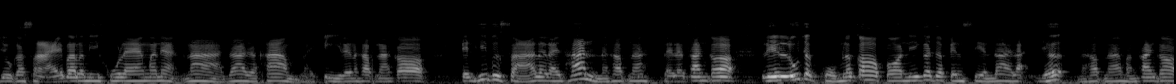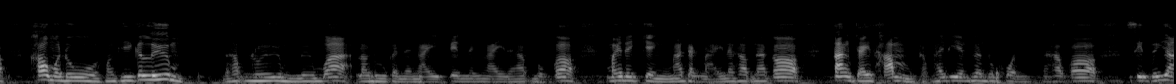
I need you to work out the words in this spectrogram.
อยู่กับสายบารมีครูแรงมาเนี่ยน่าน่าจะข้ามหลายปีแล้วนะครับนะก็เป็นที่ปรึกษาหลาย ๆ ท่านนะครับนะหลาย ๆ ท่านก็เรียนรู้จากผมแล้วก็ตอนนี้ก็จะเป็นเซียนได้ละเยอะนะครับนะบางท่านก็เข้ามาดูบางทีก็ลืม นะครับลืมลืมว่าเราดูกันยังไงเป็นยังไงนะครับ ผมก็ไม่ได้เก่งมาจากไหนนะครับนะก็ตั้งใจทำกับให้พี่เพื่อนทุกคนนะครับ ก็สิทธินุยา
